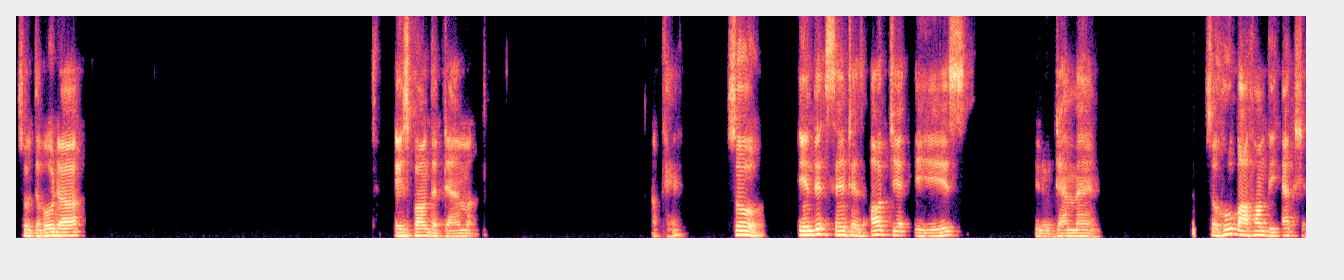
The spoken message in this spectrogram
So the Buddha is bound the Dhamma. Okay. So in this sentence, object is, you know, man So who performed the action?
